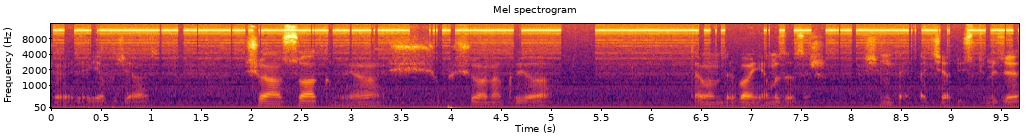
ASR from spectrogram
Şöyle yapacağız. Şu an su akmıyor. Şu, şu an akıyor. Tamamdır banyomuz hazır. Şimdi açalım üstümüzü.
